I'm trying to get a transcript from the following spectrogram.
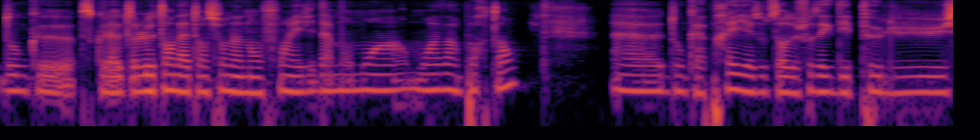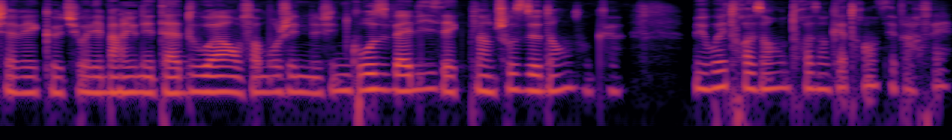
Donc, euh, parce que le temps d'attention d'un enfant est évidemment moins, moins important. Euh, donc après, il y a toutes sortes de choses avec des peluches, avec tu vois les marionnettes à doigts. Enfin bon, j'ai une, une, grosse valise avec plein de choses dedans. Donc, mais ouais, 3 ans, 3 ans, 4 ans, c'est parfait.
